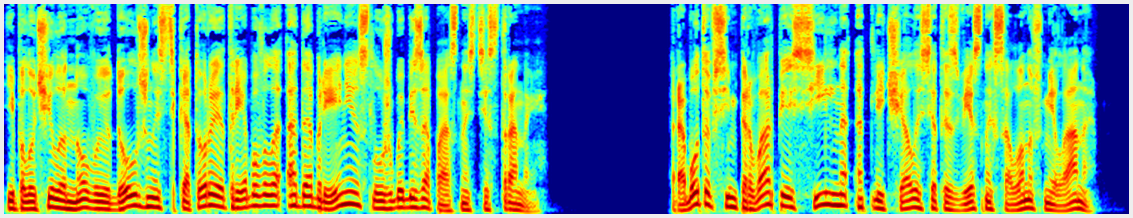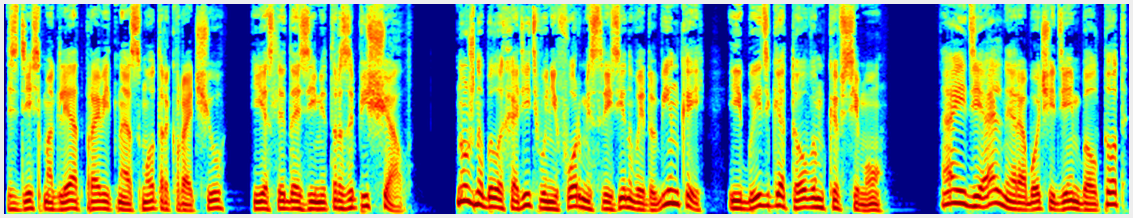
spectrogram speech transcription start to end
и получила новую должность, которая требовала одобрения службы безопасности страны. Работа в Симперварпе сильно отличалась от известных салонов Милана. Здесь могли отправить на осмотр к врачу, если дозиметр запищал. Нужно было ходить в униформе с резиновой дубинкой и быть готовым ко всему. А идеальный рабочий день был тот,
